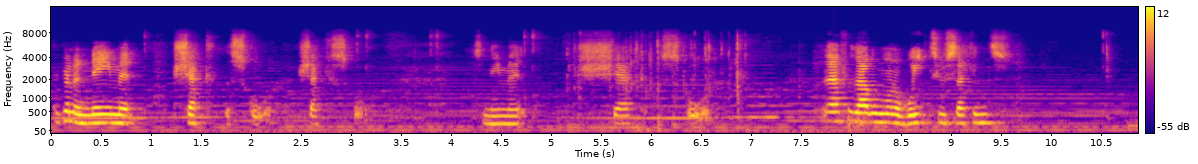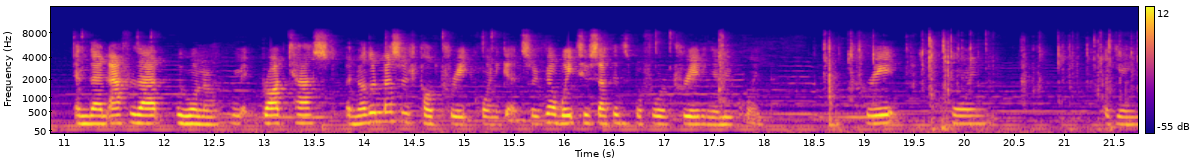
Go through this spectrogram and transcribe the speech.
We're going to name it check the score. Check score. Let's name it check score. And after that, we want to wait two seconds. And then after that, we want to broadcast another message called create coin again. So you're going to wait two seconds before creating a new coin. Create coin again.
